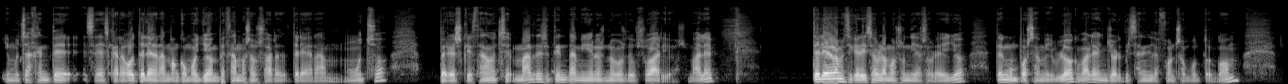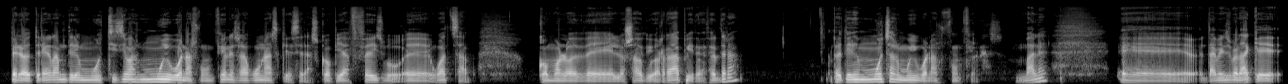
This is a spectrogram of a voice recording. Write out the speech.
y mucha gente se descargó Telegram, como yo empezamos a usar Telegram mucho, pero es que esta noche más de 70 millones nuevos de usuarios, ¿vale? Telegram, si queréis, hablamos un día sobre ello. Tengo un post en mi blog, ¿vale? En jordisanildefonso.com. Pero Telegram tiene muchísimas muy buenas funciones, algunas que se las copia Facebook, eh, WhatsApp, como lo de los audios rápidos, etcétera. Pero tiene muchas muy buenas funciones, ¿vale? Eh, también es verdad que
